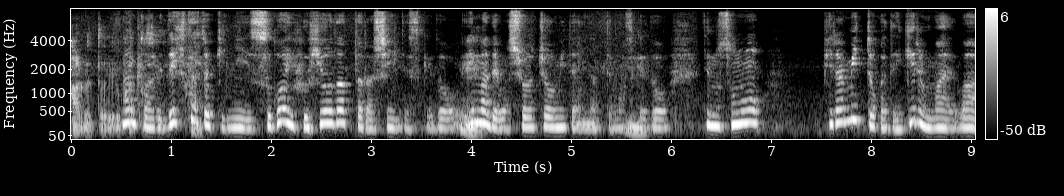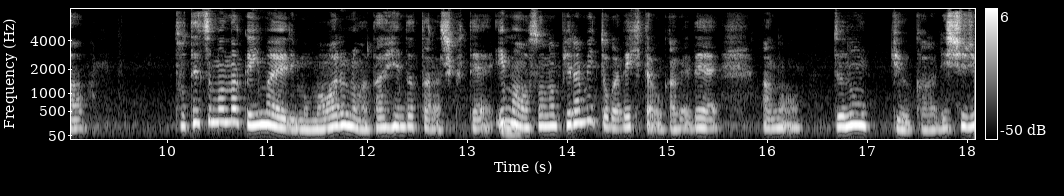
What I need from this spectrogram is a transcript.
あるというなんかあれできたはい。時にすごい不評だったらしいんですけど、うん。今では象徴みたいになってますけど、でもそのピラミッドができる前はとてつもなく今よりも回るのが大変だったらしくて今はそのピラミッドができたおかげであのドゥノン宮からリシュリ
